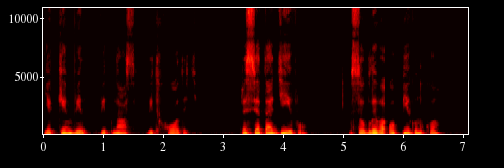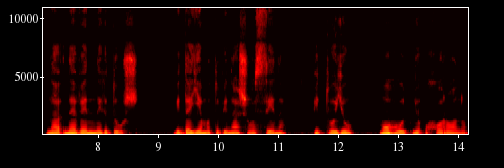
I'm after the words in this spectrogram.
яким він від нас відходить. Пресвята Діво, особлива опікунко на невинних душ, віддаємо Тобі нашого Сина під Твою могутню охорону.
